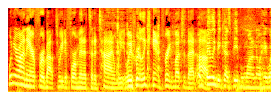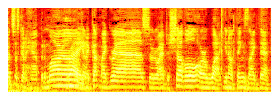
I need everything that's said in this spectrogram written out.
When you're on air for about three to four minutes at a time, we, we really can't bring much of that Well, up. mainly because people want to know, hey, what's just going to happen tomorrow? Right. Can I cut my grass, or do I have to shovel, or what? You know, things like that.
